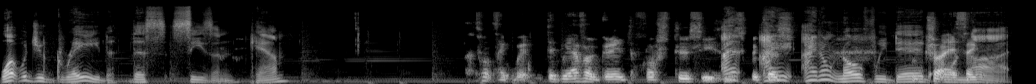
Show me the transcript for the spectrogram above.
What would you grade this season, Cam? I don't think we did. We ever grade the first two seasons I because I, I don't know if we did or not.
